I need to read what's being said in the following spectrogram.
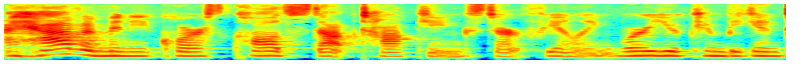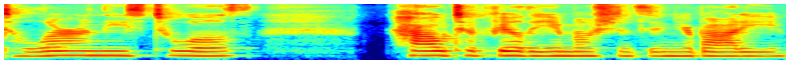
I have a mini course called Stop Talking, Start Feeling, where you can begin to learn these tools, how to feel the emotions in your body,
